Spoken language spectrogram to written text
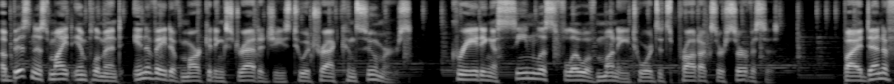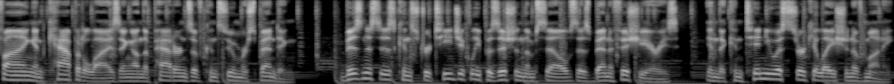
a business might implement innovative marketing strategies to attract consumers, creating a seamless flow of money towards its products or services. By identifying and capitalizing on the patterns of consumer spending, businesses can strategically position themselves as beneficiaries in the continuous circulation of money.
